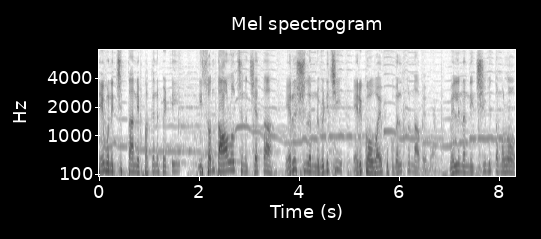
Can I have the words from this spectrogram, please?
దేవుని చిత్తాన్ని పక్కన పెట్టి నీ సొంత ఆలోచన చేత ఎరుశలంను విడిచి ఎరుకో వైపుకు వెళ్తున్నావేమో. వెళ్ళిన నీ జీవితంలో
